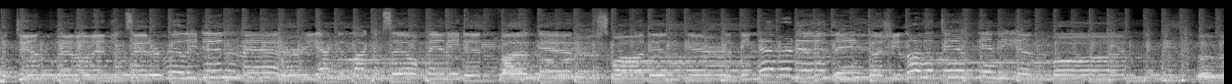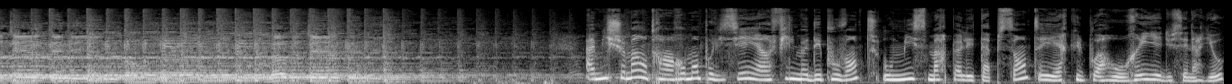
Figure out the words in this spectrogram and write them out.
The tenth little Indian said it really didn't matter. He acted like himself and he didn't look at her. Didn't care if he never did a thing, cause she loved the tenth Indian boy. Mi-chemin entre un roman policier et un film d'épouvante où Miss Marple est absente et Hercule Poirot rayé du scénario,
